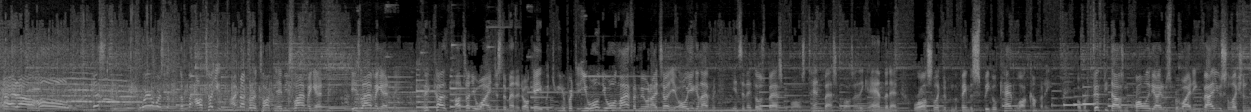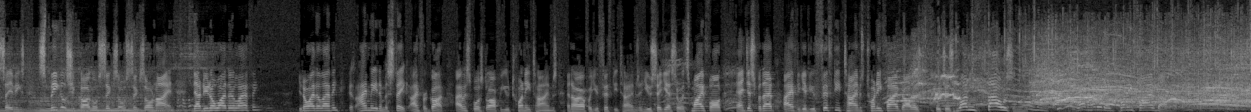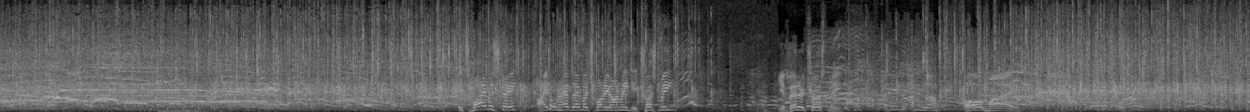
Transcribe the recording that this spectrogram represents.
And, a whole, listen, where was the, the, I'll tell you, I'm not going to talk to him, he's laughing at me. He's laughing at me. Because, I'll tell you why in just a minute, okay? But you, you, you, won't, you won't laugh at me when I tell you. Oh, you can laugh at me. Incidentally, those basketballs, 10 basketballs, I think, and the net, were all selected from the famous Spiegel Catalog Company. Over 50,000 quality items providing value, selection, and savings. Spiegel, Chicago 60609. Now, do you know why they're laughing? You know why they're laughing? Because I made a mistake. I forgot. I was supposed to offer you 20 times, and I offered you 50 times, and you said yes, so it's my fault. And just for that, I have to give you 50 times $25, which is $1,125. It's my mistake. I don't have that much money on me. Do you trust me? You better trust me. Oh, my.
